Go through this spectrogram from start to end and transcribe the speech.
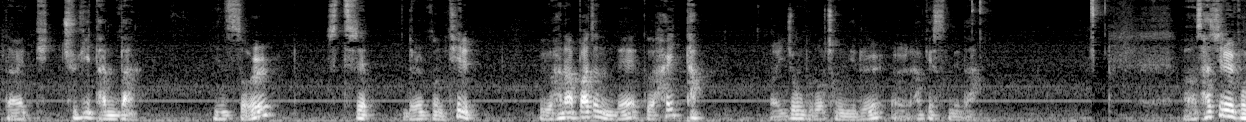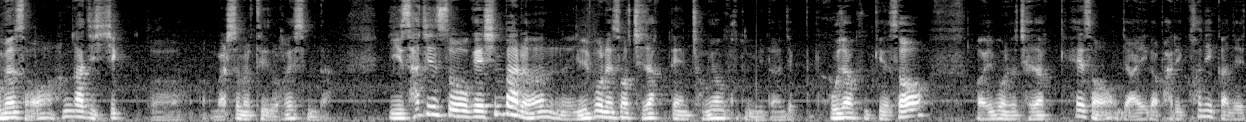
그 다음에 뒤축이 단단, 인솔, 스트랩 넓은 틸, 그리고 하나 빠졌는데 그 하이탑 어, 이 정도로 정리를 하겠습니다. 어, 사진을 보면서 한 가지씩 어, 말씀을 드리도록 하겠습니다. 이 사진 속의 신발은 일본에서 제작된 정형 구두입니다. 이제 보호자분께서 어, 일본에서 제작해서 이제 아이가 발이 커니까 이제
